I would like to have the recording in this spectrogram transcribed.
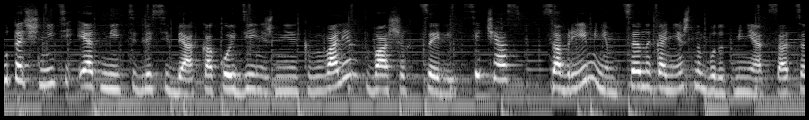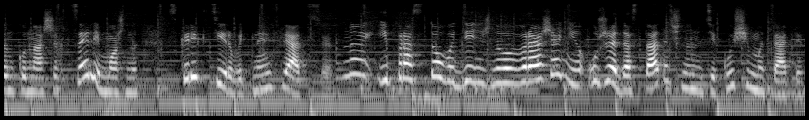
Уточните и отметьте для себя, какой денежный эквивалент ваших целей сейчас. Со временем цены, конечно, будут меняться. Оценку наших целей можно скорректировать на инфляцию. Но и простого денежного выражения уже достаточно на текущем этапе.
